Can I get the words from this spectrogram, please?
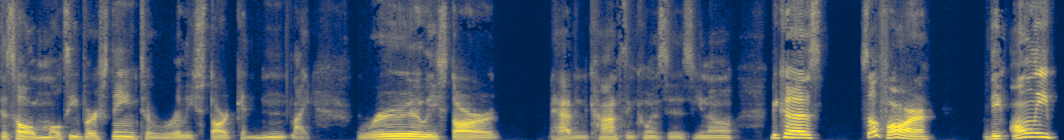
this whole multiverse thing to really start con- like really start having consequences, you know, because so far the only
